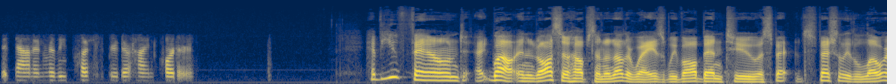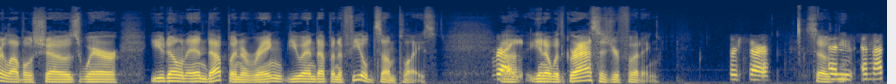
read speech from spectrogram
sit down and really push through their hind quarters. Have you found, uh, well, and it also helps in another way, is we've all been to, especially the lower level shows where you don't end up in a ring, you end up in a field someplace. Right. Uh, you know, with grass as your footing. For sure. So and, and that's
